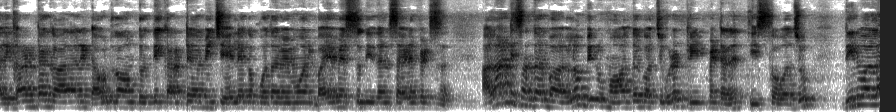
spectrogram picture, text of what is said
అది కరెక్టా కాదని డౌట్గా ఉంటుంది కరెక్ట్గా మేము చేయలేకపోతామేమో అని భయం వేస్తుంది దాని సైడ్ ఎఫెక్ట్స్. అలాంటి సందర్భాలలో మీరు మా వద్దకు వచ్చి కూడా ట్రీట్మెంట్ అనేది తీసుకోవచ్చు. దీనివల్ల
